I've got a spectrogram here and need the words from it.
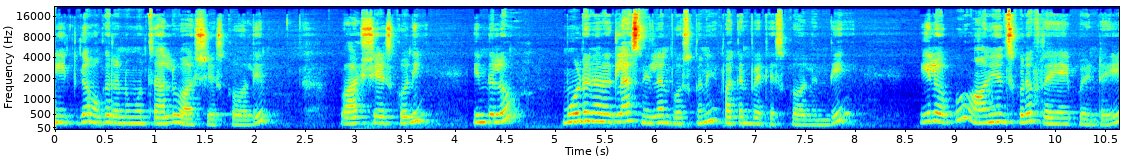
నీట్గా ఒక రెండు మూడు సార్లు వాష్ చేసుకోవాలి. వాష్ చేసుకొని ఇందులో మూడున్నర గ్లాస్ నీళ్ళని పోసుకొని పక్కన పెట్టేసుకోవాలండి. ఈలోపు ఆనియన్స్ కూడా ఫ్రై అయిపోయి ఉంటాయి.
